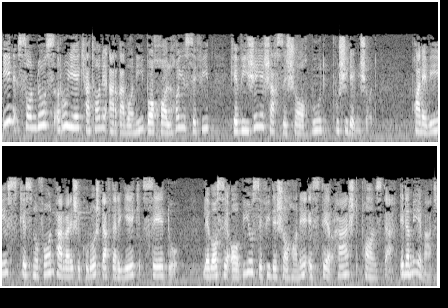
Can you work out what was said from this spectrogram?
این سندوس روی کتان ارغوانی با خالهای سفید که ویژه شخص شاه بود پوشیده می‌شد. پانویس کسنوفون پرورش کوروش دفتر یک سه دو. لباس آبی و سفید شاهانه استر هشت پانزده. ادامه متن.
